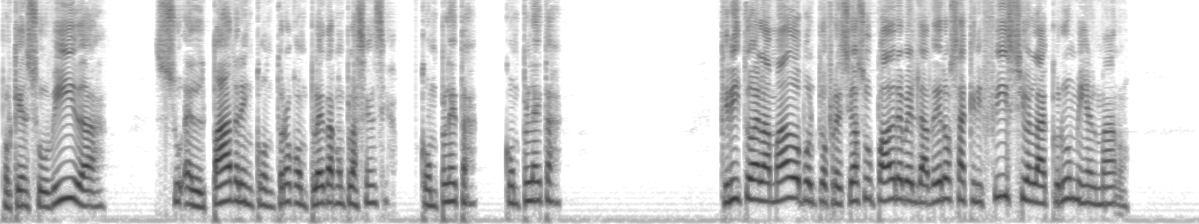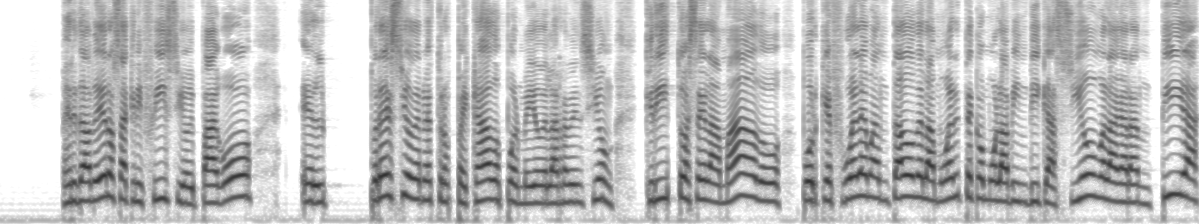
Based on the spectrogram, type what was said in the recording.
porque en su vida el Padre encontró completa complacencia, completa, completa. Cristo es el amado porque ofreció a su Padre verdadero sacrificio en la cruz, mis hermanos. Verdadero sacrificio y pagó el precio de nuestros pecados por medio de la redención. Cristo es el amado porque fue levantado de la muerte como la vindicación o la garantía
